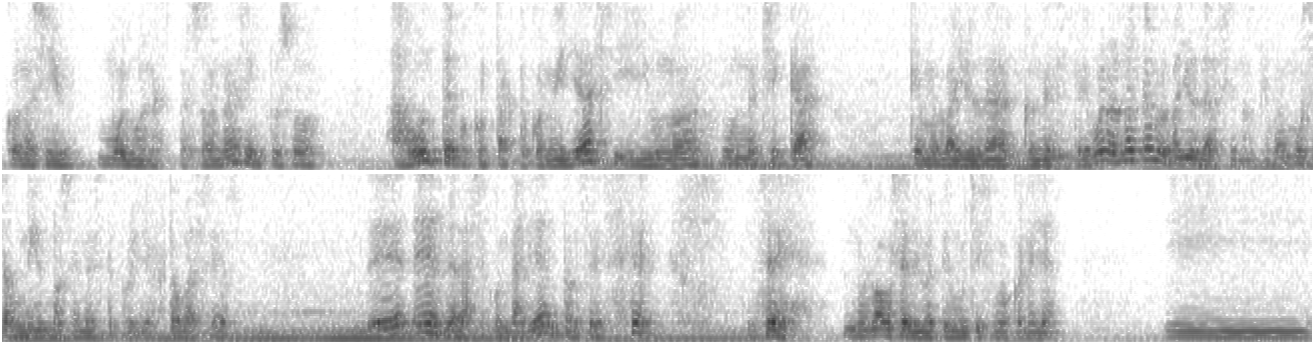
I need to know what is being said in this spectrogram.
conocí muy buenas personas, incluso aún tengo contacto con ellas y una, una chica que me va a ayudar con este, bueno, no que me va a ayudar, sino que vamos a unirnos en este proyecto, va a ser es de la secundaria, entonces sí, nos vamos a divertir muchísimo con ella. Y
